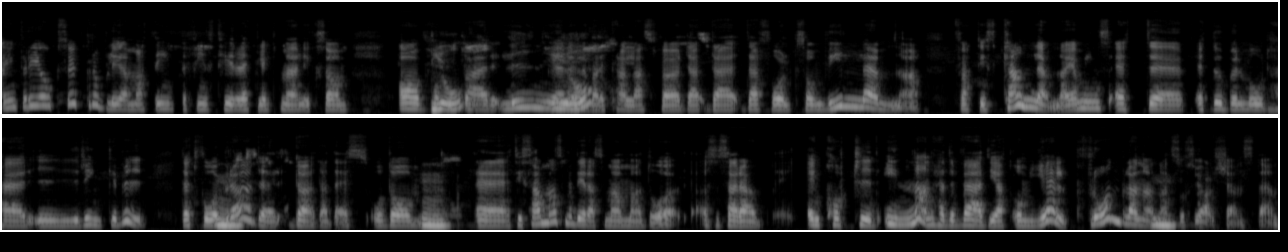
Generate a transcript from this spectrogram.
Är inte det också ett problem att det inte finns tillräckligt med liksom avhopparlinjer Jo. eller vad det kallas för, där, där, där folk som vill lämna faktiskt kan lämna. Jag minns ett, eh, ett dubbelmord här i Rinkeby där två Mm. bröder dödades och de Mm. eh, tillsammans med deras mamma då, alltså så här, en kort tid innan hade vädjat om hjälp från bland annat Mm. socialtjänsten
